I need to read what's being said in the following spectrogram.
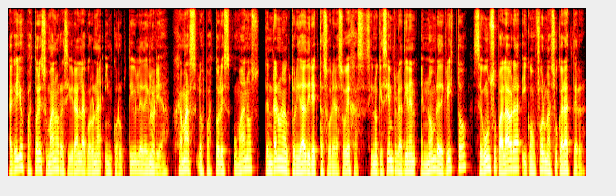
aquellos pastores humanos recibirán la corona incorruptible de gloria. Jamás los pastores humanos tendrán una autoridad directa sobre las ovejas, sino que siempre la tienen en nombre de Cristo, según su palabra y conforme a su carácter.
